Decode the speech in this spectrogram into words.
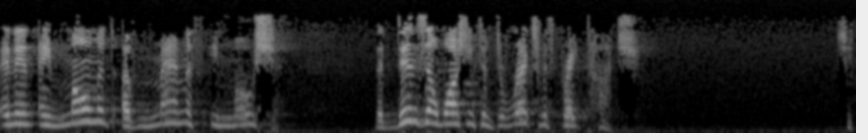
And in a moment of mammoth emotion that Denzel Washington directs with great touch, she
